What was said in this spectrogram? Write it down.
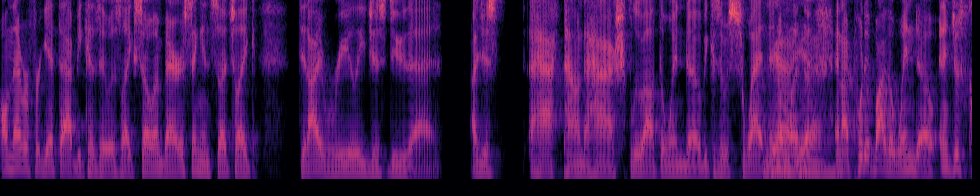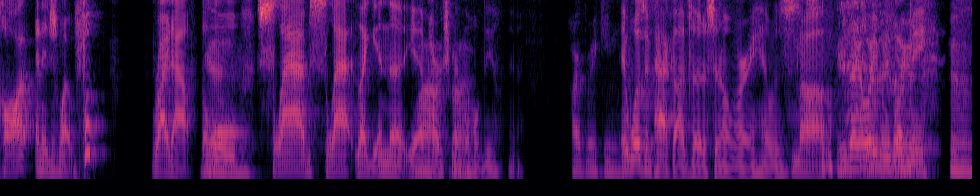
I'll never forget that because it was like so embarrassing and such like, did I really just do that? I just, a half pound of hash flew out the window because it was sweating and I wanted yeah. to, and I put it by the window and it just caught and it just went whoop, right out. The Yeah. whole slab slat, like in the, yeah, Wow, parchment, the whole deal. Yeah. heartbreaking. It wasn't Pack God Zoda, so don't worry. It was no. He's like, way he's before like- me. Uh-huh.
